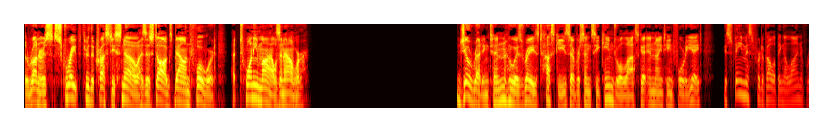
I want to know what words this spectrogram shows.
The runners scrape through the crusty snow as his dogs bound forward at 20 miles an hour. Joe Redington, who has raised huskies ever since he came to Alaska in 1948, is famous for developing a line of race.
